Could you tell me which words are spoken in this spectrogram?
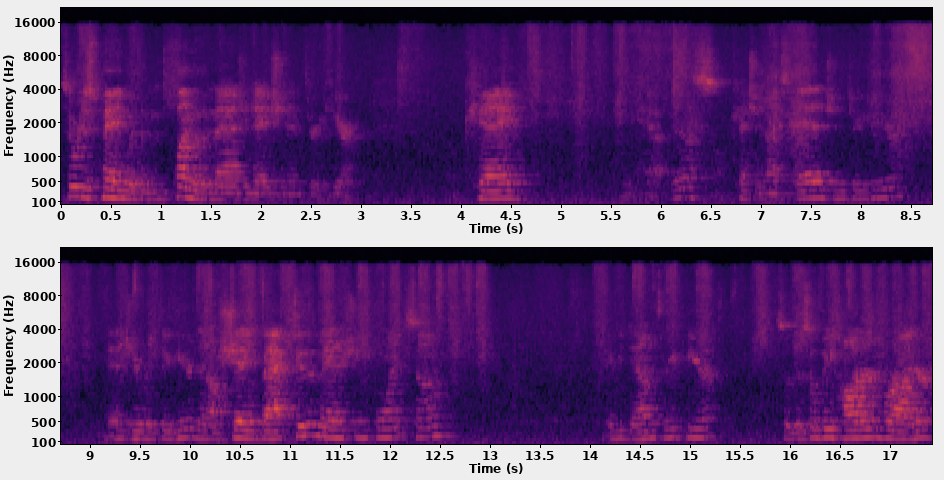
So we're just playing with, playing with imagination in through here. Okay, we have this. Catch a nice edge in through here. Edge over through here. Then I'll shade back to the vanishing point some. Maybe down through here. So this will be hotter and brighter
